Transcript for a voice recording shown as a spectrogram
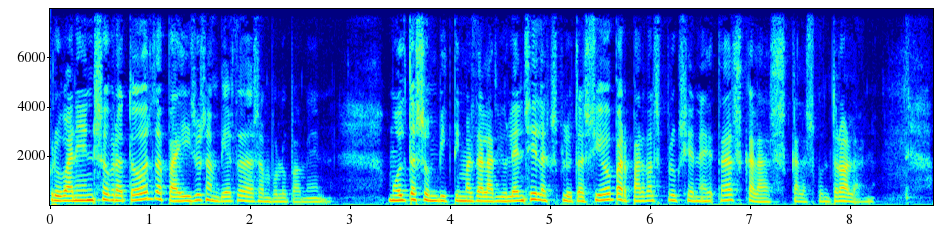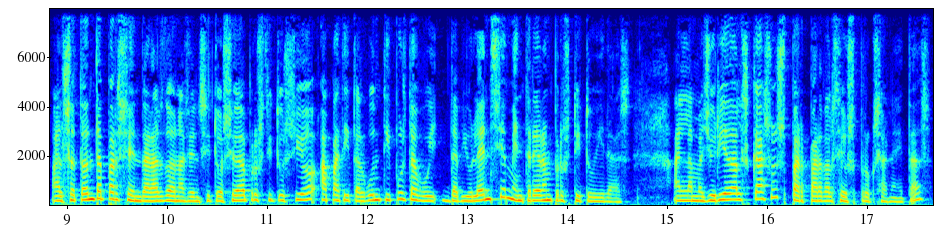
provenents sobretot de països en vies de desenvolupament. Moltes són víctimes de la violència i l'explotació per part dels proxenetes que les, que les controlen. El 70% de les dones en situació de prostitució ha patit algun tipus de, de violència mentre eren prostituïdes, en la majoria dels casos per part dels seus proxenetes.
